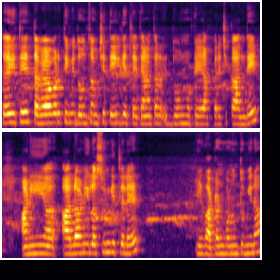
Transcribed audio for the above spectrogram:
तर इथे तव्यावरती मी दोन चमचे तेल घेतले त्यानंतर दोन मोठे आकाराचे कांदे आणि आलं आणि लसूण घेतलेले आहेत हे वाटण बनवून तुम्ही ना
